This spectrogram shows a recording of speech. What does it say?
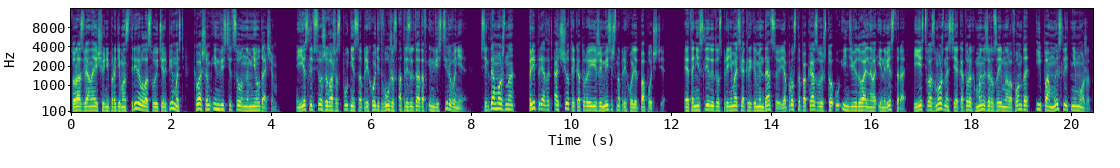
то разве она еще не продемонстрировала свою терпимость к вашим инвестиционным неудачам? Если все же ваша спутница приходит в ужас от результатов инвестирования, всегда можно припрятать отчеты, которые ежемесячно приходят по почте. Это не следует воспринимать как рекомендацию, я просто показываю, что у индивидуального инвестора есть возможности, о которых менеджер взаимного фонда и помыслить не может.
